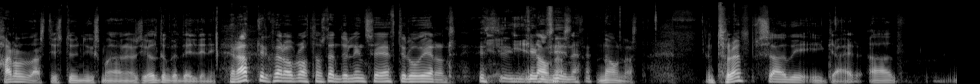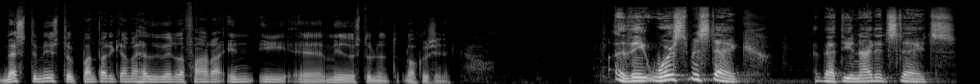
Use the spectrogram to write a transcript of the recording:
harðasti stunningsmæðar hans í öldungadeildinni. Þeir allir hver á brott á stendur Lindsey eftir og veran nánast, nánast. En Trump sagði í gær að mestu miðstök bandaríkjana hefði verið að fara inn í eh, miðustulund nokkur sinni. The worst mistake that the United States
